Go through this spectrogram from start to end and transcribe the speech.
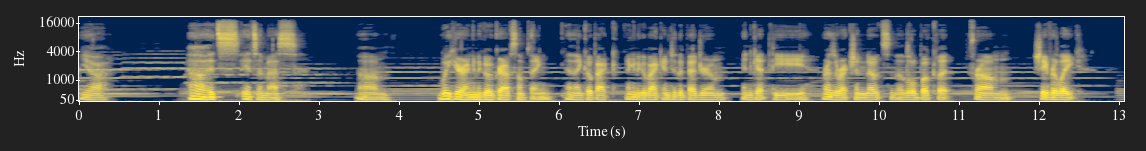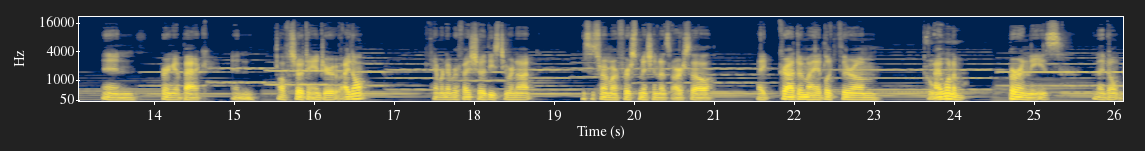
Yeah. Oh, it's it's a mess. Um wait here, I'm gonna go grab something and then go back I'm gonna go back into the bedroom and get the resurrection notes and the little booklet from Shaver Lake and bring it back and I'll show it to Andrew. I don't, can't remember if I showed these two or not. This is from our first mission as Arcel. I grabbed them. I had looked through them. I want to burn these, and I don't.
